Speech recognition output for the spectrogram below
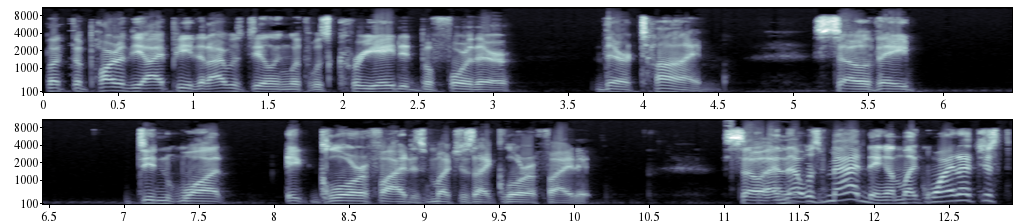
but the part of the IP that I was dealing with was created before their their time, so they didn't want it glorified as much as I glorified it. So and that was maddening. I'm like, why not just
